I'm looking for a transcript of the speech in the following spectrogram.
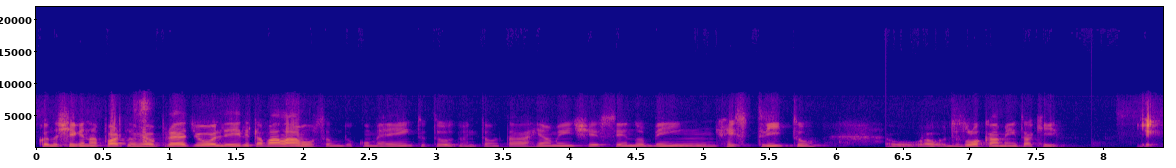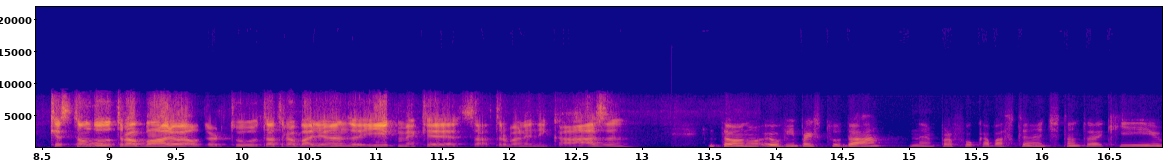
Quando eu cheguei na porta do meu prédio, eu olhei, ele estava lá mostrando documento e tudo. Então está realmente sendo bem restrito o, o, deslocamento aqui. E questão do trabalho, Helder, tu tá trabalhando aí? Como é que é? Tá trabalhando em casa? Então, eu vim para estudar, né, para focar bastante, tanto é que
